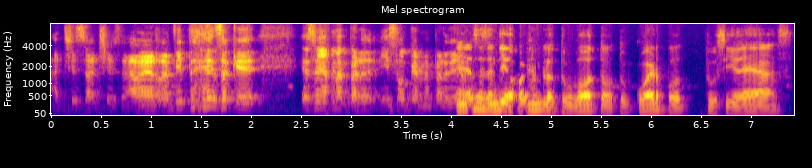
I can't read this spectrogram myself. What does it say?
Achis, achis. A ver, repite eso que eso ya me hizo que me perdí. En ese sentido, por ejemplo, tu voto, tu cuerpo, tus ideas,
